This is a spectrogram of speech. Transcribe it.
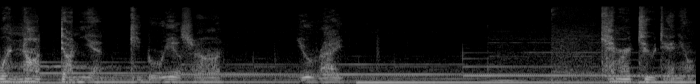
We're not done yet. Keep it real, Sean. You're right. Camera two, Daniel.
